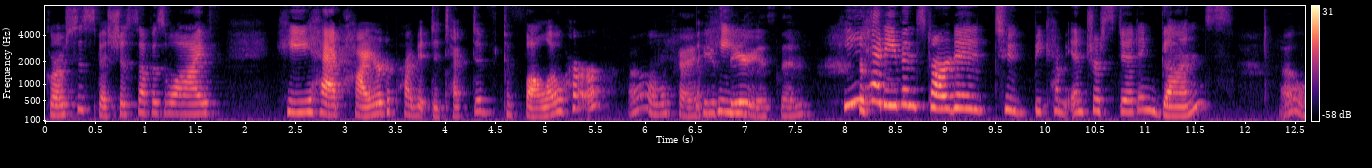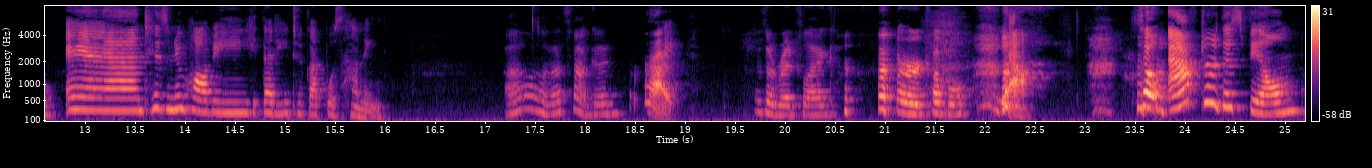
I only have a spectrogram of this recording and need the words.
grow suspicious of his wife. He had hired a private detective to follow her. Oh, okay. But He's he- serious then. He had even started to become interested in guns. Oh. And his new hobby that he took up was hunting. Oh, that's not good. Right. That's a red flag. or a couple. Yeah. so after this film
